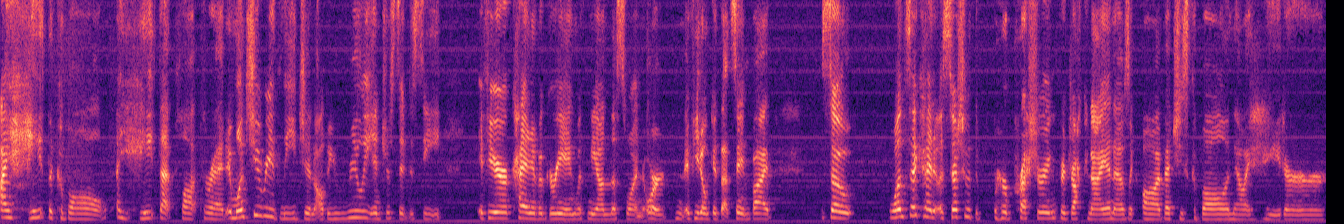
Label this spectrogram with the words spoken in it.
I hate the Cabal. I hate that plot thread. And once you read Legion, I'll be really interested to see if you're kind of agreeing with me on this one, or if you don't get that same vibe. So once I kind of, especially with the, her pressuring for Drach'nyen, I was like, oh, I bet she's Cabal, and now I hate her.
